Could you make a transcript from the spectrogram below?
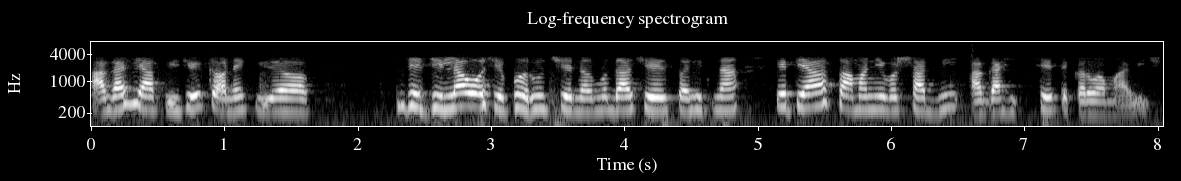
આગાહી આપી છે કે અનેક જે જિલ્લાઓ છે ભરૂચ છે નર્મદા છે સહિતના કે ત્યાં સામાન્ય વરસાદની આગાહી છે તે કરવામાં આવી છે.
